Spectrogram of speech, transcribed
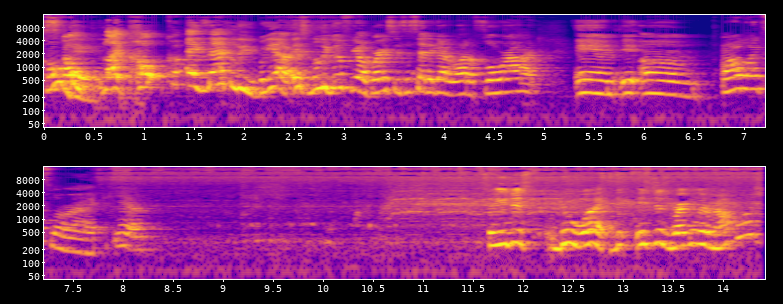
Coke, Colgate. like Coke, Co- exactly. But yeah, it's really good for your braces. It said it got a lot of fluoride, and it um Oh, I like fluoride. yeah. So you just do what? It's just regular mouthwash?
